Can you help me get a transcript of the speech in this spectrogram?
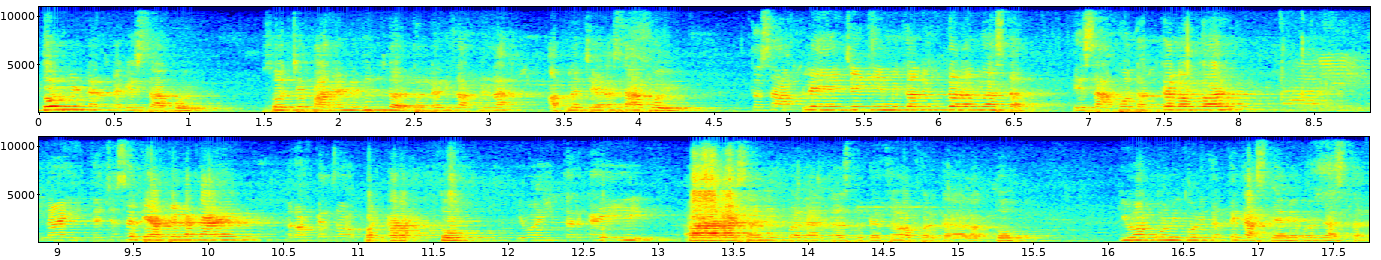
दोन मिनिटात लगेच साफ होईल. स्वच्छ पाण्याने धुतलं तर लगेच आपल्याला आपला चेहरा साफ होईल. तसं आपले हे जे केमिकल युक्त रंग असतात हे साफ होतात का लवकर? नाही. त्याच्यासाठी आपल्याला काय रॉकेटचा वापर करावा लागतो किंवा इतर काही अं, रासायनिक पदार्थ असतो त्याचा वापर करावा लागतो. किंवा कोणी कोणी तर ते घासण्याने पण घासतात.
